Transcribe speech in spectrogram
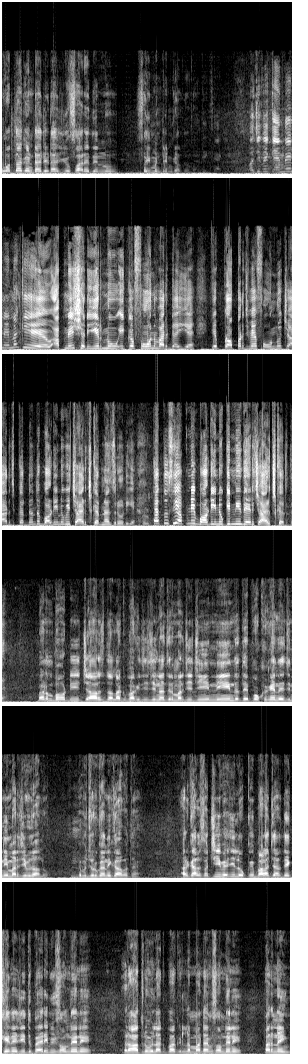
ਉਹ ਅੱਧਾ ਘੰਟਾ ਜਿਹੜਾ ਜੀ ਉਹ ਸਾਰੇ ਦਿਨ ਨੂੰ ਸਹੀ ਮੇਨਟੇਨ ਕਰ ਦਿੰਦਾ। ਉਹ ਜਿਵੇਂ ਕਹਿੰਦੇ ਨੇ ਨਾ ਕਿ ਆਪਣੇ ਸਰੀਰ ਨੂੰ ਇੱਕ ਫੋਨ ਵਰਗਾ ਹੀ ਹੈ ਕਿ ਪ੍ਰੋਪਰ ਜਿਵੇਂ ਫੋਨ ਨੂੰ ਚਾਰਜ ਕਰਦੇ ਹੋ ਤਾਂ ਬਾਡੀ ਨੂੰ ਵੀ ਚਾਰਜ ਕਰਨਾ ਜ਼ਰੂਰੀ ਹੈ। ਤਾਂ ਤੁਸੀਂ ਆਪਣੀ ਬਾਡੀ ਨੂੰ ਕਿੰਨੀ ਦੇਰ ਚਾਰਜ ਕਰਦੇ ਹੋ? ਮੈਡਮ ਬੋਡੀ ਚਾਰਜ ਦਾ ਲਗਭਗ ਜੀ ਜਿੰਨਾ ਚਿਰ ਮਰਜ਼ੀ ਜੀ ਨੀਂਦ ਤੇ ਭੁੱਖ ਕਹਿੰਦੇ ਜਿੰਨੀ ਮਰਜ਼ੀ ਵਧਾ ਲਓ ਇਹ ਬਜ਼ੁਰਗਾਂ ਦੀ ਕਹਾਵਤ ਹੈ। ਔਰ ਗੱਲ ਸੱਚੀ ਹੈ ਜੀ ਲੋਕੀ ਬਾਲਾ ਚਾਰ ਦੇਖੇ ਨੇ ਜੀ ਦੁਪਹਿਰੀ ਵੀ ਸੌਂਦੇ ਨੇ ਰਾਤ ਨੂੰ ਵੀ ਲਗਭਗ ਲੰਮਾ ਟਾਈਮ ਸੌਂਦੇ ਨੇ ਪਰ ਨਹੀਂ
